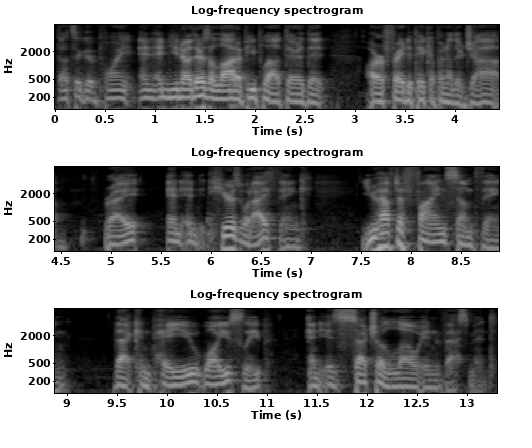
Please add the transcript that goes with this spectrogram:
that's a good point. And and you know, there's a lot of people out there that are afraid to pick up another job, right? And and here's what I think. You have to find something that can pay you while you sleep and is such a low investment.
